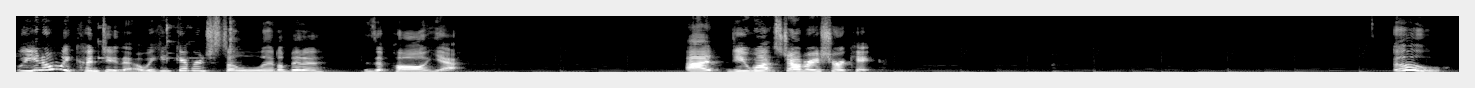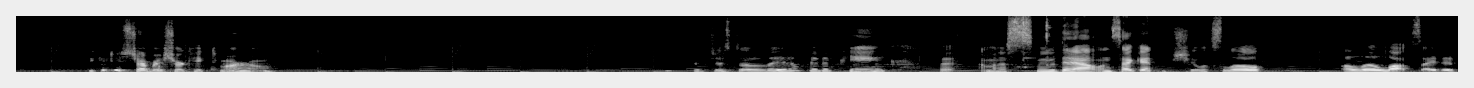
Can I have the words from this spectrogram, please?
Well, you know we could do though? We could give her just a little bit of. Is it Paul? Yeah. Uh, do you want strawberry shortcake? Ooh, we could do strawberry shortcake tomorrow. Just a little bit of pink, but I'm gonna smooth it out one second. She looks a little, a little lopsided.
